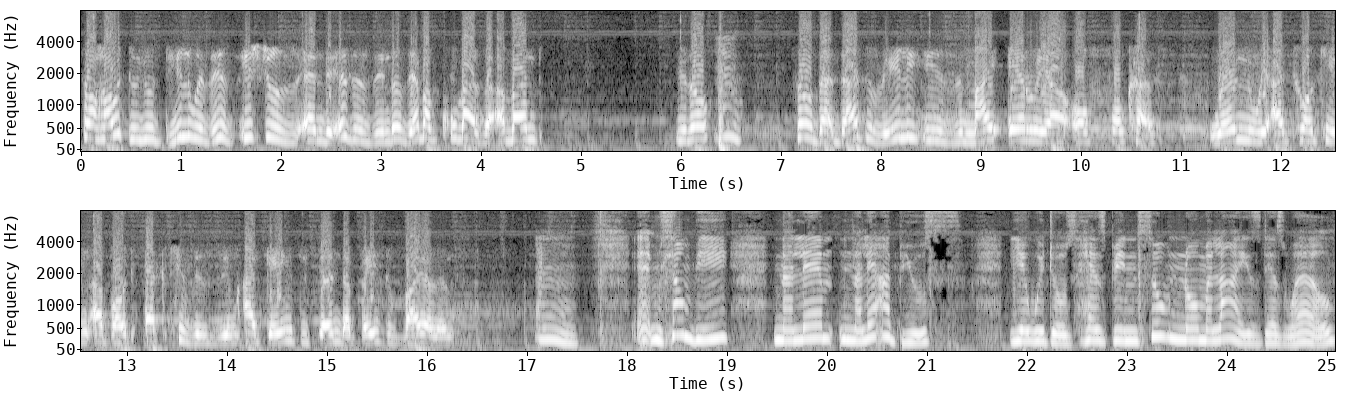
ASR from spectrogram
so how do you deal with these issues and ezi zinto ziyabakhubaza abantu you know so that that really is my area of focus when we are talking about activism against gender based violence Mm. Eh, mhlawumbi nale nale abuse ye widows has been so normalized as well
